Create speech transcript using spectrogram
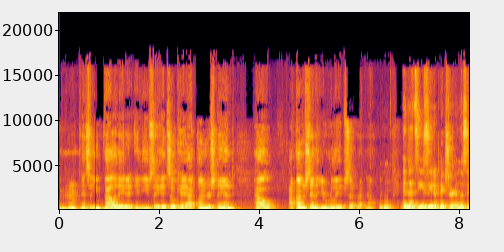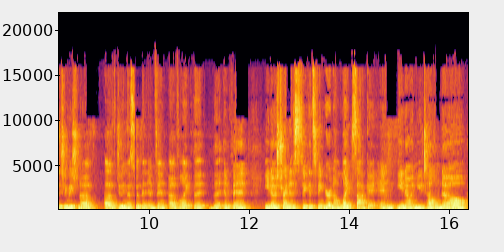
Mm-hmm. And so you validate it and you say, it's okay. I understand how, I understand that you're really upset right now. Mm-hmm. And that's easy to picture in the situation of, of doing this with an infant, of like the, the infant, you know, is trying to stick its finger in a light socket and, you know, and you tell them no.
